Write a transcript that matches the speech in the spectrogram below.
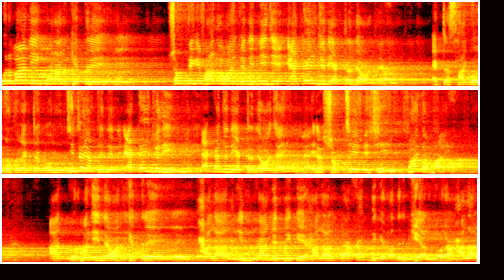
কোরবানি করার ক্ষেত্রে সব থেকে ভালো হয় যদি নিজে একাই যদি একটা দেওয়া যায়। একটা ছাগল অথবা একটা গরু, যেটাই আপনি দেন, একাই যদি, একা যদি একটা দেওয়া যায়, এটা সবচেয়ে বেশি ভালো হয়। আর কোরবানি দেওয়ার ক্ষেত্রে হালাল ইনকামের দিকে, হালাল টাকার দিকে আমাদের খেয়াল করা। হালাল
